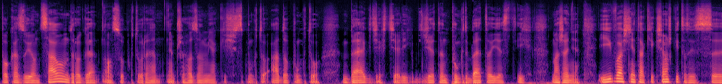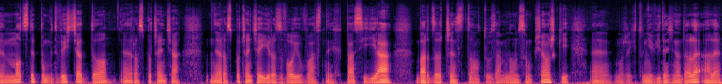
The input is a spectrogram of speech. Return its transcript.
pokazują całą drogę osób, które przechodzą jakiś z punktu A do punktu B, gdzie chcieli, gdzie ten punkt B to jest ich marzenie. I właśnie takie książki to jest e, mocny punkt wyjścia do rozpoczęcia, rozpoczęcia i rozwoju własnych pasji. Ja bardzo często tu za mną są książki, może ich tu tu nie widać na dole, ale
